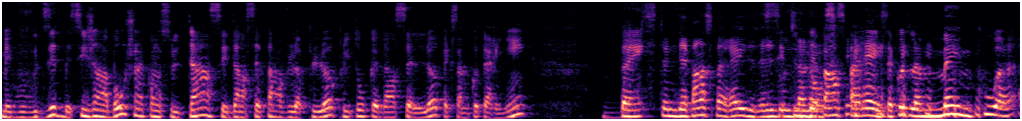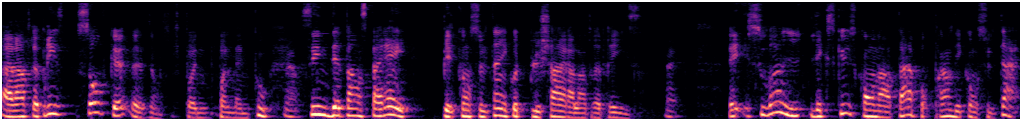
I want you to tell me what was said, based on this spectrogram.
mais que vous vous dites, ben, si j'embauche un consultant, c'est dans cette enveloppe-là plutôt que dans celle-là, fait que ça me coûte rien, ben, C'est une dépense pareille, désolé de c'est une annoncer. dépense pareille. Ça coûte le même coût à, à l'entreprise, sauf que, euh, non, c'est pas, pas le même coût. C'est une dépense pareille, puis le consultant, il coûte plus cher à l'entreprise. Ouais. Et souvent, l'excuse qu'on entend pour prendre des consultants à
